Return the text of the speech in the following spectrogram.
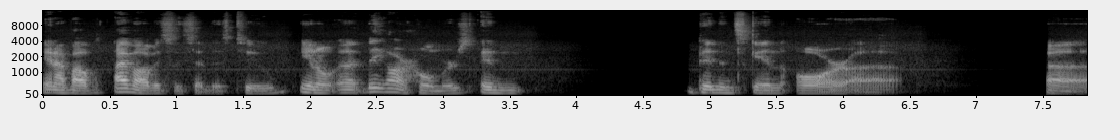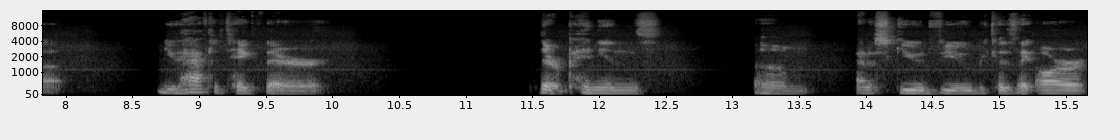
And I've I've obviously said this too. You know, uh, they are homers, and Ben and Skin are. Uh, uh, you have to take their their opinions um, at a skewed view because they are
